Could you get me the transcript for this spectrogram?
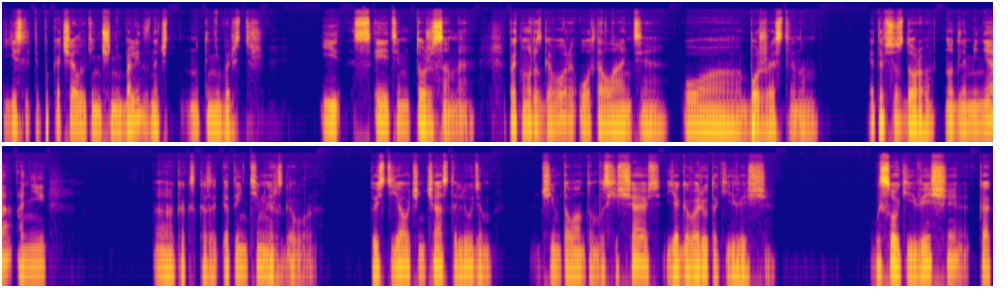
Если ты покачал, и у тебя ничего не болит, значит, ну, ты не вырастешь. И с этим то же самое. Поэтому разговоры о таланте, о божественном, это все здорово. Но для меня они, э, как сказать, это интимные разговоры. То есть я очень часто людям, чьим талантом восхищаюсь, я говорю такие вещи. Высокие вещи, как,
